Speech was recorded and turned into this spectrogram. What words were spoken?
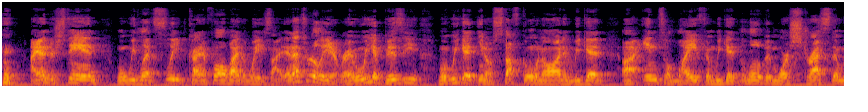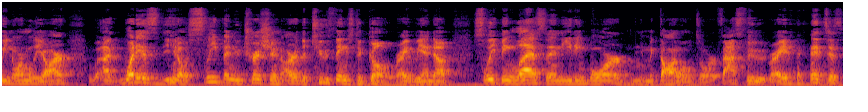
I understand when we let sleep kind of fall by the wayside. And that's really it, right? When we get busy, when we get, you know, stuff going on and we get uh, into life and we get a little bit more stressed than we normally are, uh, what is, you know, sleep and nutrition are the two things to go, right? We end up sleeping less and eating more McDonald's or fast food, right? it's just,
